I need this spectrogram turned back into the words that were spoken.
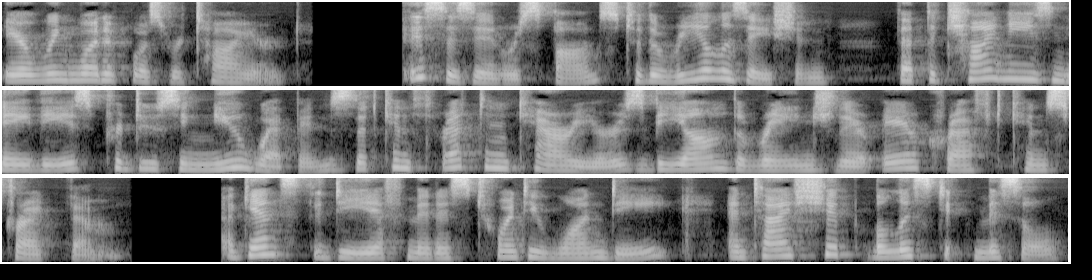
air wing when it was retired. This is in response to the realization that the Chinese Navy is producing new weapons that can threaten carriers beyond the range their aircraft can strike them. Against the DF-21D anti-ship ballistic missile,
